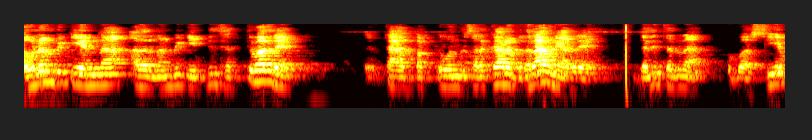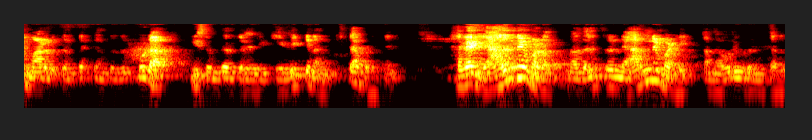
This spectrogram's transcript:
ಅವಲಂಬಿಕೆಯನ್ನ, ಅದರ ನಂಬಿಕೆ ಇದ್ದಿದ್ದು ಸತ್ಯವಾದರೆ ಒಂದು ಸರ್ಕಾರ ಬದಲಾವಣೆ ಆದರೆ ದಲಿತರನ್ನ ಒಬ್ಬ ಸಿ ಎಂ ಮಾಡಬೇಕಂತಕ್ಕಂಥದ್ದು ಕೂಡ ಈ ಸಂದರ್ಭದಲ್ಲಿ ಕೇಳಲಿಕ್ಕೆ ನಾನು ಇಷ್ಟಪಡ್ತೇನೆ. ಹಾಗಾಗಿ ಯಾರನ್ನೇ ಮಾಡೋದು, ನಾವು ದಲಿತರನ್ನ ಯಾರನ್ನೇ ಮಾಡಲಿ, ನಾನು ಅವರಿವರಂತಲ್ಲ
